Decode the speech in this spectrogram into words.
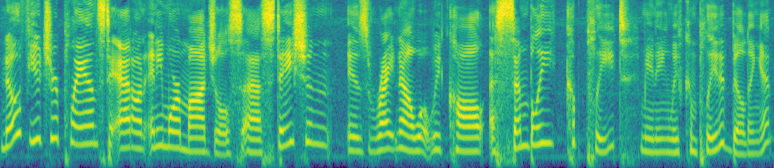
No future plans to add on any more modules. Uh, station is right now what we call assembly complete, meaning we've completed building it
